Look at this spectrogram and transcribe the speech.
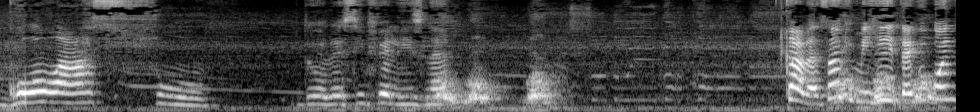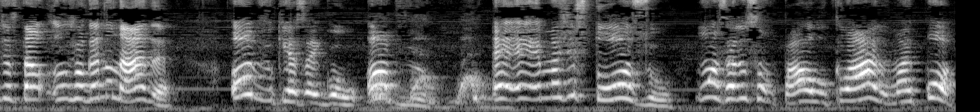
Golaço desse infeliz, né? Cara, sabe o que me irrita? É que o Corinthians tá não jogando nada. Óbvio que ia sair gol, óbvio. É, é, é majestoso. 1x0 São Paulo, claro, mas, pô,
